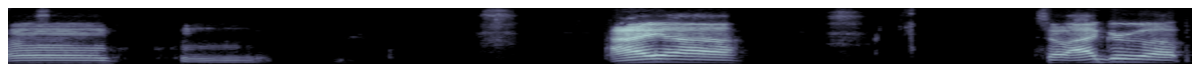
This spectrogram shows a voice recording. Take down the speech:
Um, hmm. I uh, so I grew up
